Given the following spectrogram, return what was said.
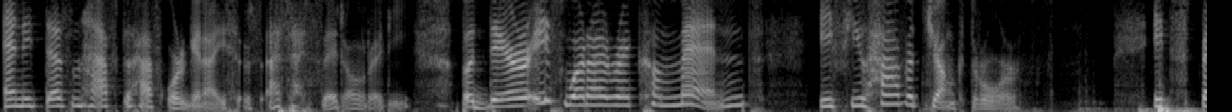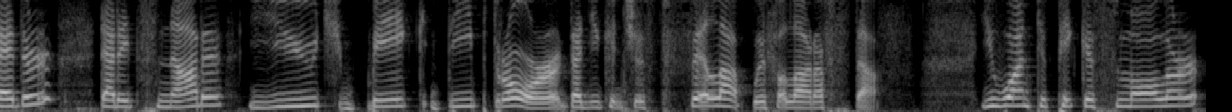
And it doesn't have to have organizers, as I said already. But there is what I recommend if you have a junk drawer. It's better that it's not a huge, big, deep drawer that you can just fill up with a lot of stuff. You want to pick a smaller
